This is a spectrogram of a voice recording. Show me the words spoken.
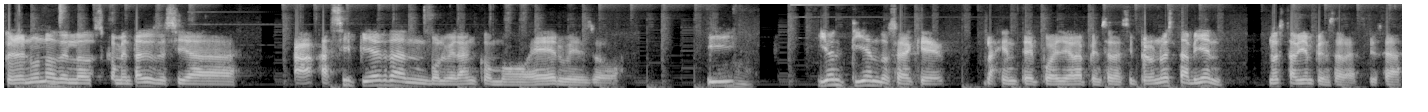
Pero en uno de los comentarios decía, así pierdan, volverán como héroes o... Y yo entiendo, o sea, que la gente puede llegar a pensar así, pero no está bien, no está bien pensar así. O sea,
